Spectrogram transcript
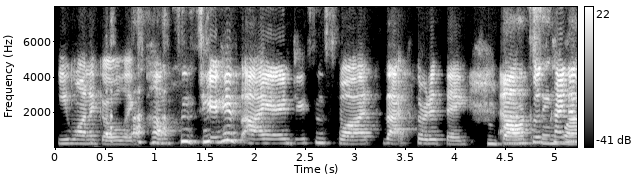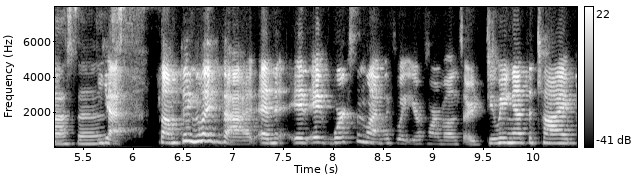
you want to go like pump some serious iron, do some squats, that sort of thing. Boxing um, so it's kind classes. Of, yes, something like that. And it, it works in line with what your hormones are doing at the time.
